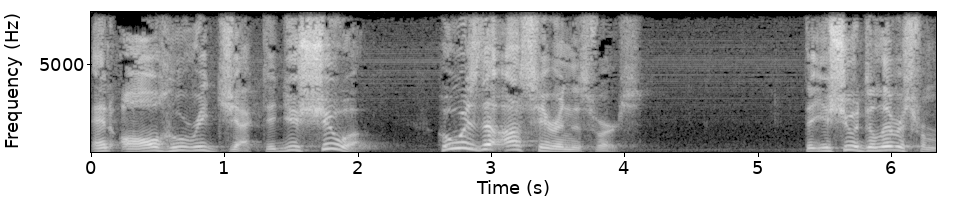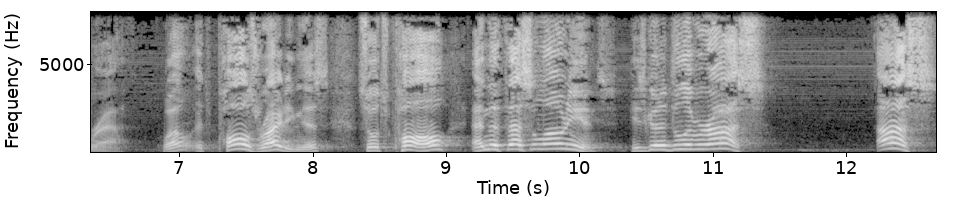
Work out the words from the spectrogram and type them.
and all who rejected Yeshua. Who is the us here in this verse? That Yeshua delivers from wrath. Well, it's Paul's writing this, so it's Paul and the Thessalonians. He's going to deliver us. Us.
